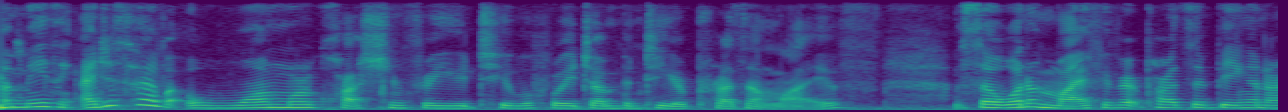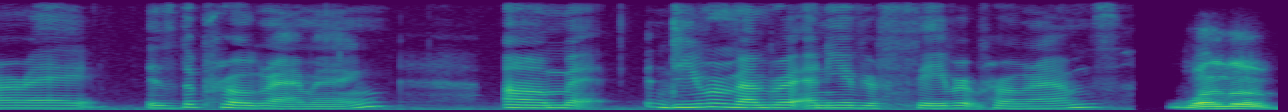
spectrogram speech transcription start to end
Amazing. I just have one more question for you too before we jump into your present life. So one of my favorite parts of being an RA is the programming. Um, do you remember any of your favorite programs? One of the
